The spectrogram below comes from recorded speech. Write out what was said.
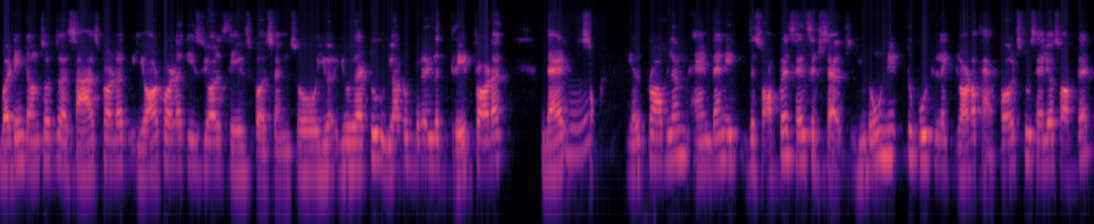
But in terms of the SaaS product, your product is your salesperson. So you you have to you have to build a great product that Mm-hmm. solves real problem and then it the software sells itself you don't need to put like a lot of efforts to sell your software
